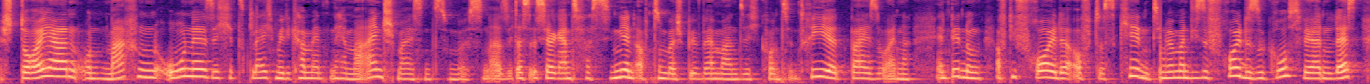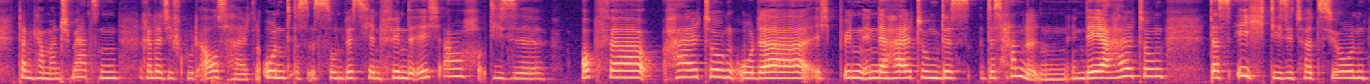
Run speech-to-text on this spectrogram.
steuern und machen, ohne sich jetzt gleich Medikamentenhämmer einschmeißen zu müssen. Also das ist ja ganz faszinierend, auch zum Beispiel, wenn man sich konzentriert bei so einer Entbindung auf die Freude, auf das Kind. Und wenn man diese Freude so groß werden lässt, dann kann man Schmerzen relativ gut aushalten. Und das ist so ein bisschen, finde ich, auch diese Opferhaltung oder ich bin in der Haltung des, des Handelnden, in der Haltung, dass ich die Situation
